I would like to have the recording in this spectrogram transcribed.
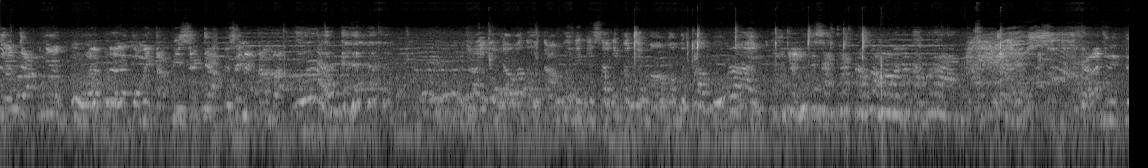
sedapnya. Oh, walaupun dalam komen tapi sedap. Saya nak tambah. Ya, Jaya lawan utama dan kisah ni macam mama bertaburan. ini kesatria awak mahu bertaburan. Sekarang cerita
